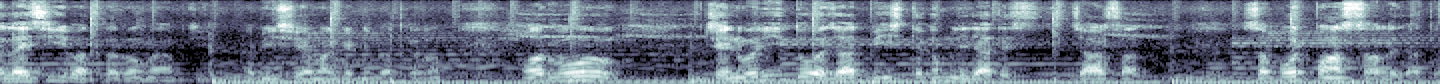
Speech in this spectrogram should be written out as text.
एलआईसी की बात कर रहा हूँ मैं आपकी। अभी शेयर मार्केट की बात कर रहा हूँ। और वो जनवरी 2020 तक हम ले जाते, चार साल। सपोर्ट पाँच साल ले जाते।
